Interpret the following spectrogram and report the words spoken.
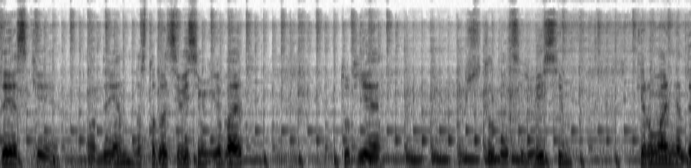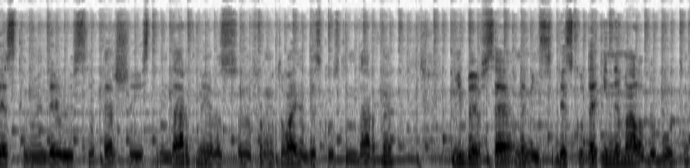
диски 1 на 128 ГБ. Тут є 128 керування дисками я дивлюся перший стандартний, розформатування диску стандартне, ніби все на місці. Диску де і не мало би бути.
